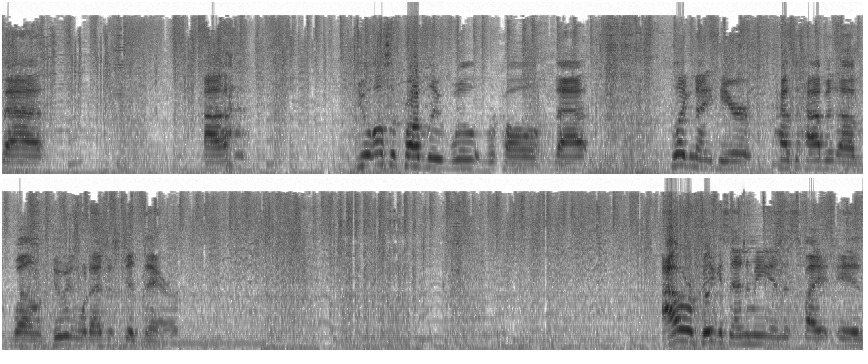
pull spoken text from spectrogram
that, uh, you'll also probably will recall that Plague Knight here has a habit of, well, doing what I just did there. Our biggest enemy in this fight is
